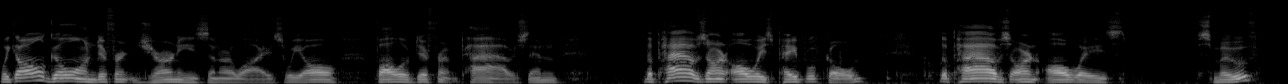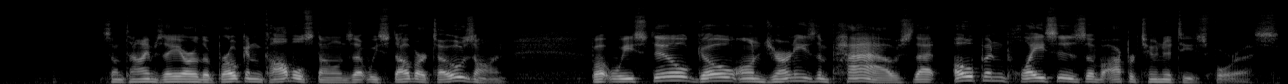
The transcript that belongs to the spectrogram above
We all go on different journeys in our lives. We all follow different paths, and the paths aren't always paved with gold. The paths aren't always smooth. Sometimes they are the broken cobblestones that we stub our toes on. But we still go on journeys and paths that open places of opportunities for us.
